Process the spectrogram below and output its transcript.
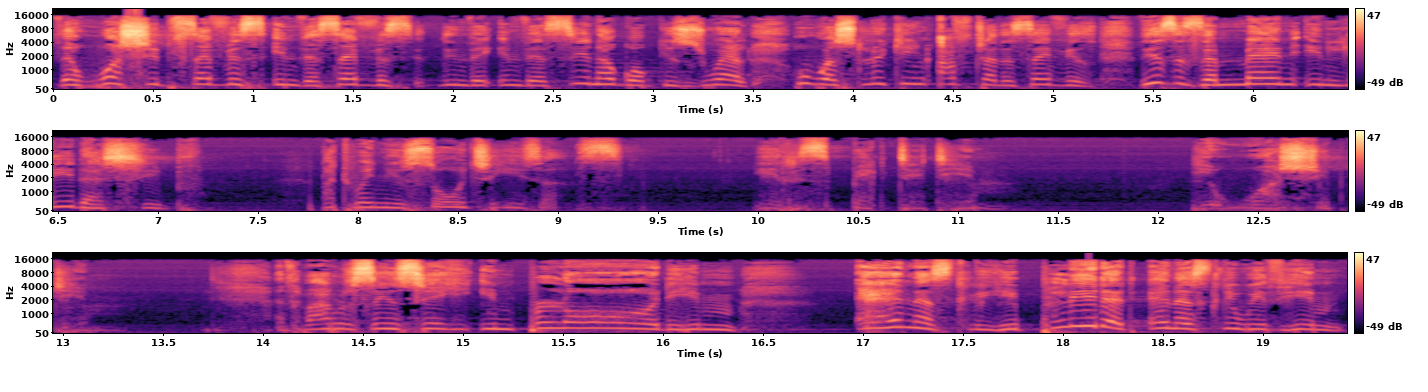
the worship service in the service in the in the synagogue is well, who was looking after the service. This is a man in leadership. But when he saw Jesus, he respected him. He worshipped him. And the Bible says he implored him earnestly. He pleaded earnestly with him.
